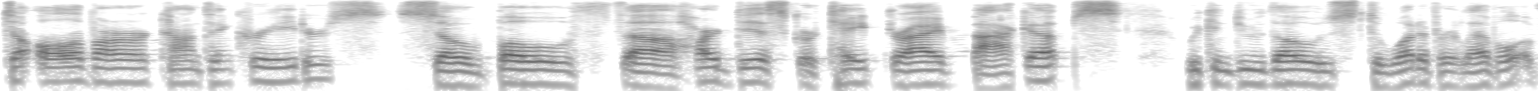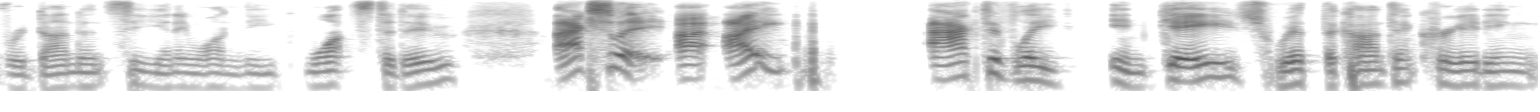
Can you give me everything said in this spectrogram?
to all of our content creators. So both uh, hard disk or tape drive backups, we can do those to whatever level of redundancy anyone need wants to do. Actually, I, I actively engage with the content creating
